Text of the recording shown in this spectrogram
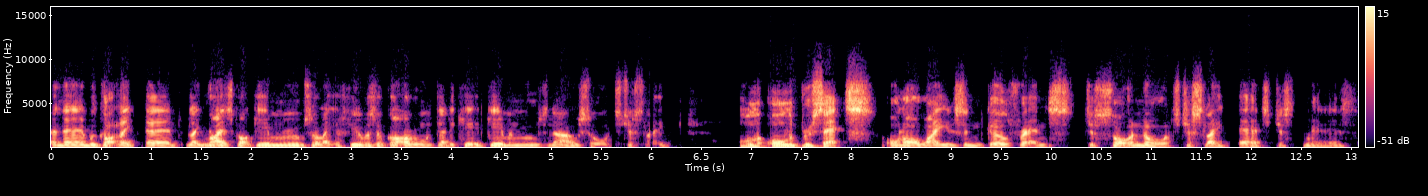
And then we've got like uh, like Riot's got gaming rooms, so like a few of us have got our own dedicated gaming rooms now. So it's just like all all the Brucettes, all our wives and girlfriends just sort of know it's just like yeah, it's just the way it is.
